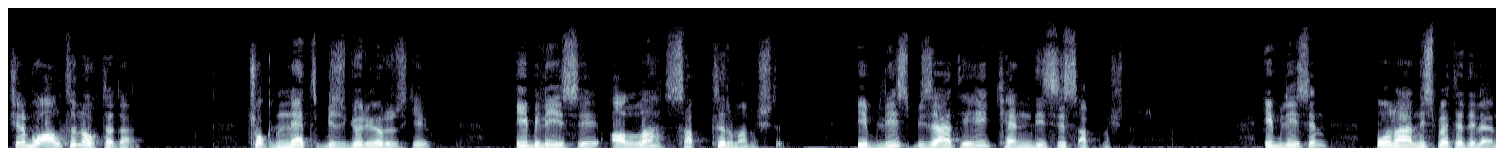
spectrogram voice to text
Şimdi bu altı noktada çok net biz görüyoruz ki İblisi Allah saptırmamıştır. İblis bizatihi kendisi sapmıştır. İblisin ona nispet edilen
